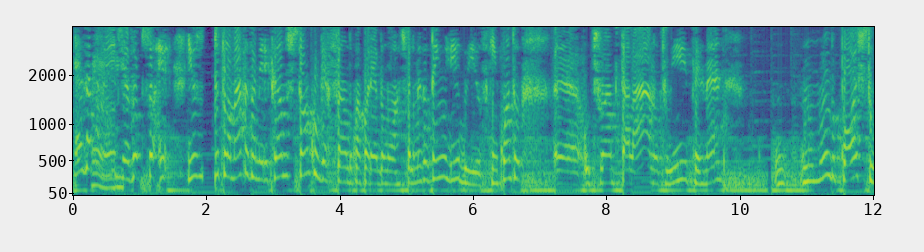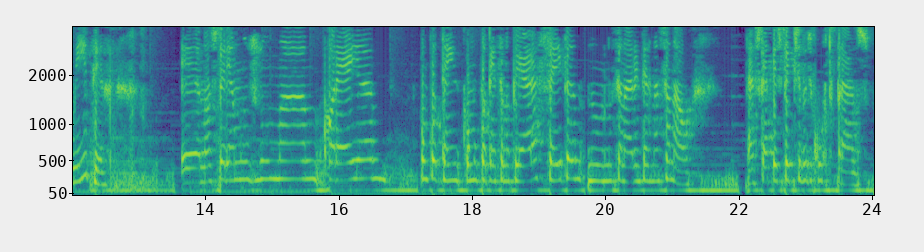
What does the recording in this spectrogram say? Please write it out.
Exatamente. É. As opções, e, e, os diplomatas americanos estão conversando com a Coreia do Norte. Pelo menos eu tenho lido isso. Que enquanto é, o Trump está lá no Twitter, né? No mundo pós-Twitter, é, nós teremos uma Coreia com poten como potência nuclear aceita no, no cenário internacional. Acho que é a perspectiva de curto prazo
